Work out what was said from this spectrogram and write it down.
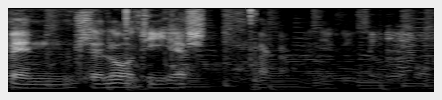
เป็น Zero TH นะครับ อันนี้คือเซิร์ฟเวอร์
